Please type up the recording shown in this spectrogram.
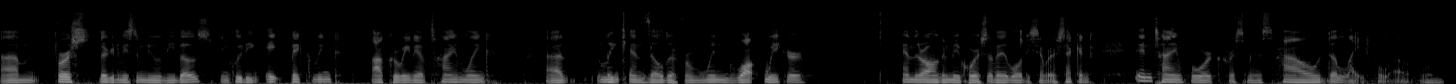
Um, first, there are going to be some new amiibos, including 8 Bit Link, Ocarina of Time Link, uh, Link and Zelda from Wind Waker, and they're all going to be, of course, available December 2nd in time for Christmas. How delightful of them.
